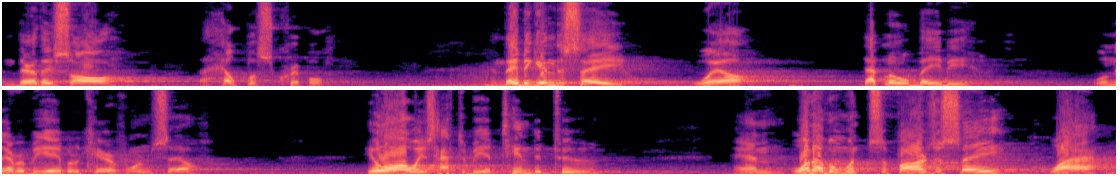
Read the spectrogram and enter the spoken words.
and there they saw a helpless cripple. And they began to say, Well, that little baby will never be able to care for himself. He'll always have to be attended to. And one of them went so far as to say, Why,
